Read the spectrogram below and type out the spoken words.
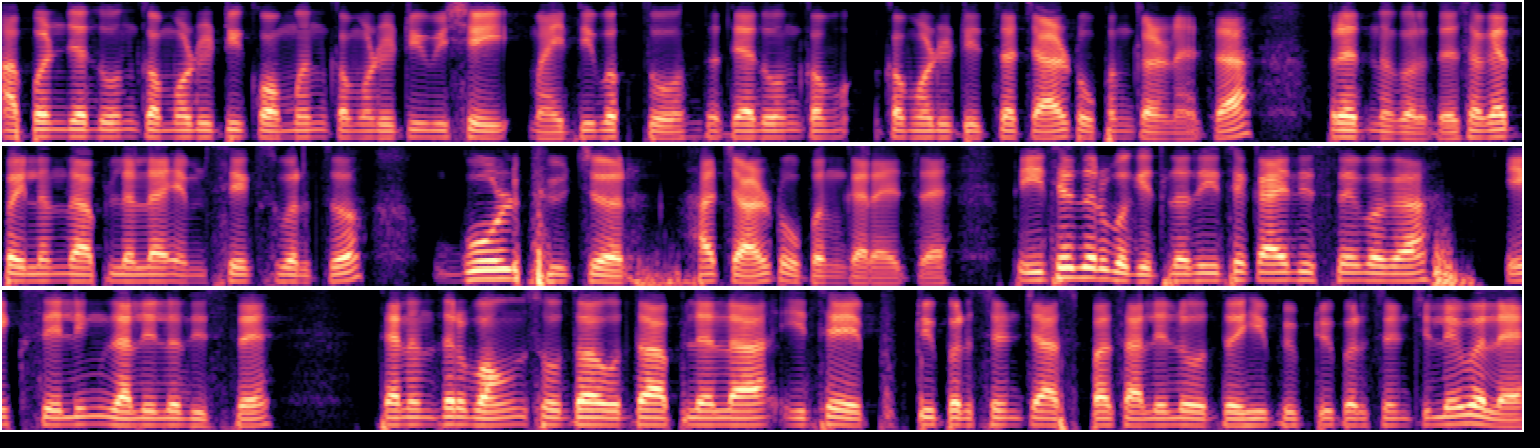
आपण ज्या दोन कमोडिटी कॉमन कमोडिटीविषयी माहिती बघतो तर त्या दोन कम कमोडिटीजचा चार्ट ओपन करण्याचा प्रयत्न करतोय. सगळ्यात पहिल्यांदा आपल्याला एम सी एक्स वरचं गोल्ड फ्युचर हा चार्ट ओपन करायचा आहे. तर इथे जर बघितलं तर इथे काय दिसतंय बघा? एक सेलिंग झालेलं दिसतंय. त्यानंतर बाउन्स होता होता आपल्याला इथे फिफ्टी पर्सेंटच्या आसपास आलेलं होतं. ही फिफ्टी पर्सेंटची लेवल आहे.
